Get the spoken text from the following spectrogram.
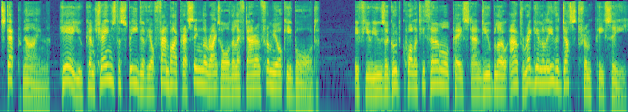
Step 9. Here you can change the speed of your fan by pressing the right or the left arrow from your keyboard. If you use a good quality thermal paste and you blow out regularly the dust from PC,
